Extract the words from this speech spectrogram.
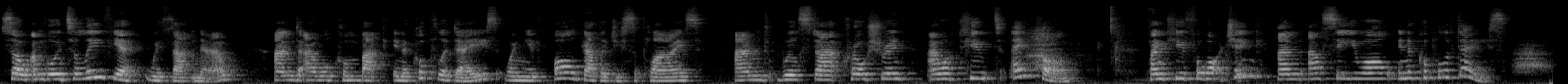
So I'm going to leave you with that now and I will come back in a couple of days when you've all gathered your supplies and we'll start crocheting our cute acorn. Thank you for watching and I'll see you all in a couple of days.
